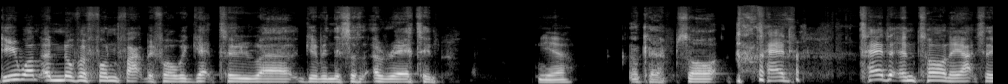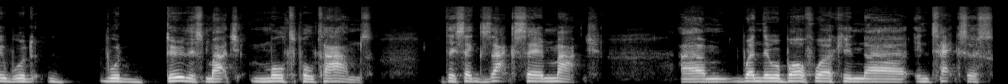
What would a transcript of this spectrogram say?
do you want another fun fact before we get to uh, giving this a, a rating? Yeah. Okay, so Ted, Ted and Tony actually would would do this match multiple times. This exact same match. Um, when they were both working uh, in Texas,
